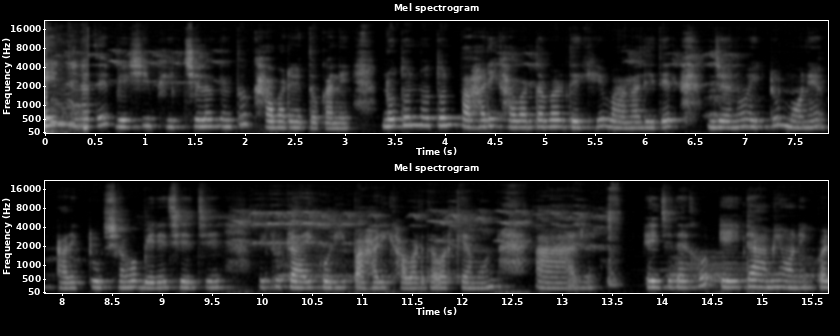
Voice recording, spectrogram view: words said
এই মেলাতে বেশি ভিড় ছিল কিন্তু খাবারের দোকানে। নতুন নতুন পাহাড়ি খাবার দাবার দেখে বাঙালিদের যেন একটু মনে আরেকটু উৎসাহ বেড়েছে যে একটু ট্রাই করি পাহাড়ি খাবার দাবার কেমন। আর এই যে দেখো এইটা আমি অনেকবার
